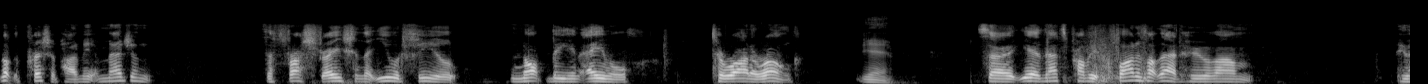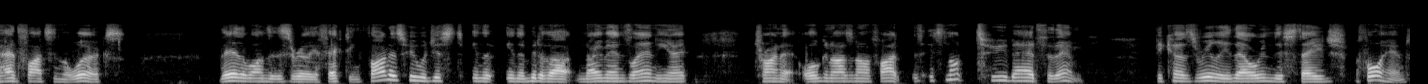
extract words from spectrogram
not the pressure, pardon me. Imagine the frustration that you would feel not being able to right a wrong. Yeah. So yeah, that's probably fighters like that who um who had fights in the works. They're the ones that this is really affecting. Fighters who were just in the in a bit of a no man's land, you know, trying to organise another fight. It's, it's not too bad for them because really they were in this stage beforehand.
